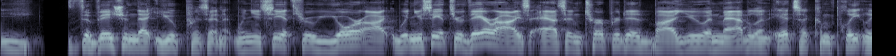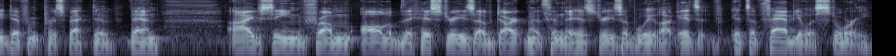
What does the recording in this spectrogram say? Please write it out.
the vision that you present it when you see it through your eye when you see it through their eyes as interpreted by you and madeline it's a completely different perspective than i've seen from all of the histories of dartmouth and the histories of wheelock. It's it's a fabulous story.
